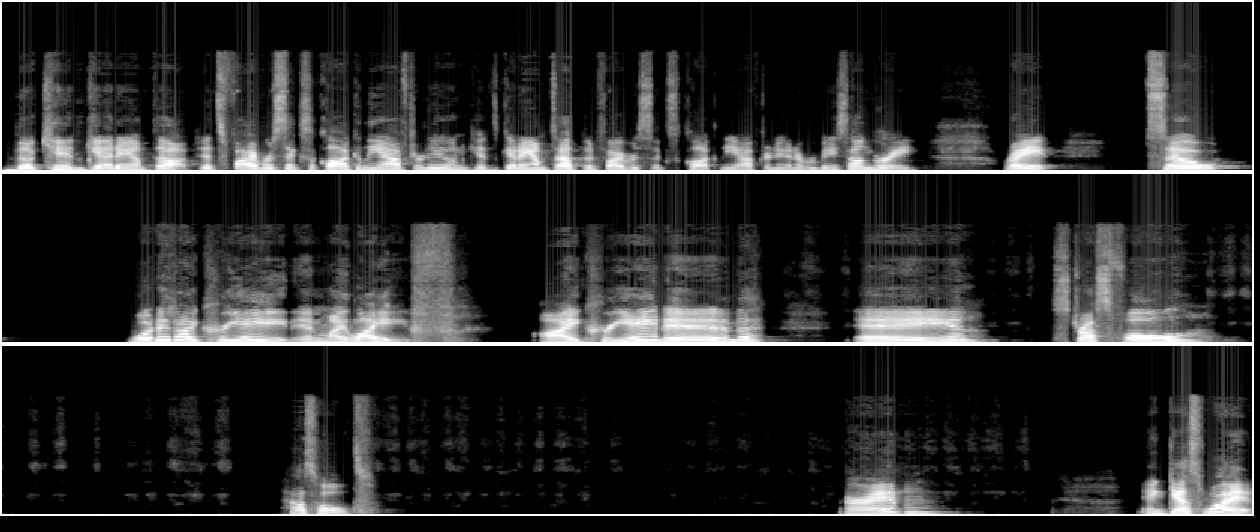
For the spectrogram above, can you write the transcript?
The kid get amped up. It's five or six o'clock in the afternoon. Kids get amped up at five or six o'clock in the afternoon. Everybody's hungry right? So, what did I create in my life? I created a stressful household. All right? And guess what?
